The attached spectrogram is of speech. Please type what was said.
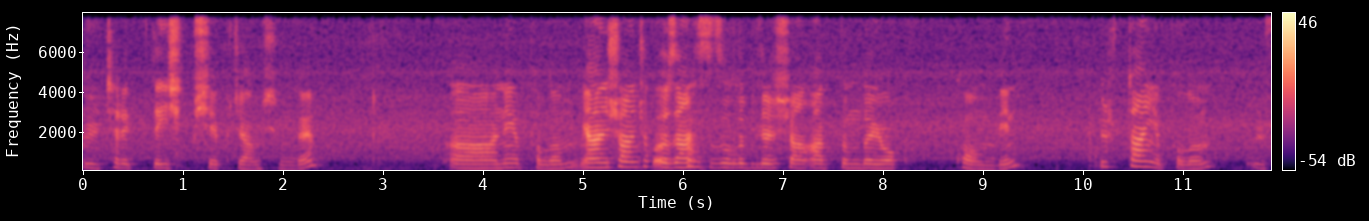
büyüterek değişik bir şey yapacağım şimdi. Aa, ne yapalım? Yani şu an çok özensiz olabilir. Şu an aklımda yok kombin. Üstten yapalım. Üst.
